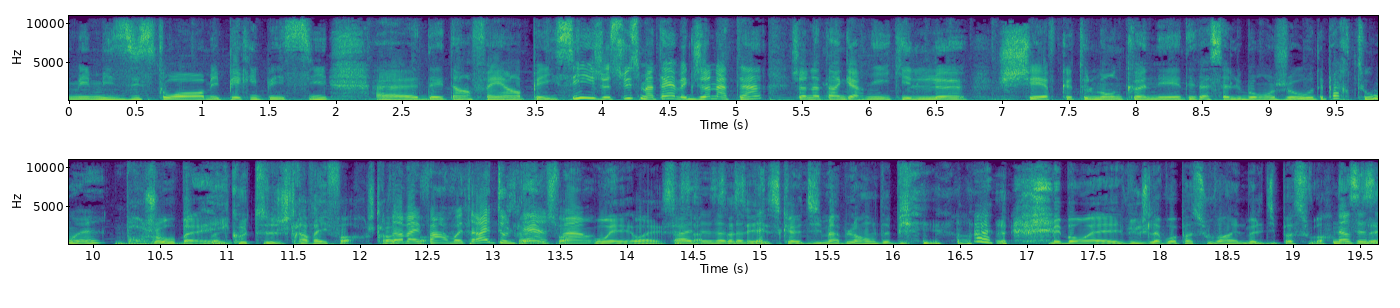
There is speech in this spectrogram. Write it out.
mes, mes histoires, mes péripéties, euh, d'être enfin en paix ici. Je suis ce matin avec Jonathan, Jonathan Garnier, qui est le chef que tout le monde connaît. T'es à Salut Bonjour, t'es partout, hein? Bonjour, ben écoute, je travaille fort. Je travaille, travaille fort. fort. Ouais, travaille tout le temps, je pense. Oui, oui, c'est ça. ça, ça c'est ce que dit ma blonde. Mais bon, euh, vu que je la vois pas souvent, elle me le dit pas souvent. Non, c'est ça.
